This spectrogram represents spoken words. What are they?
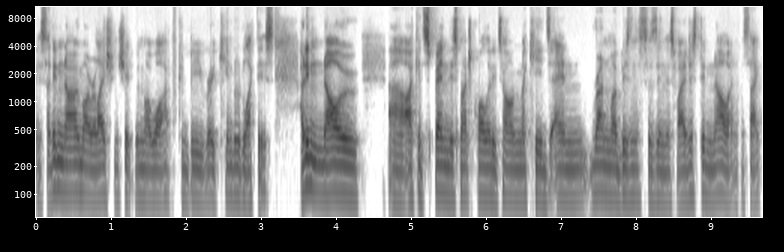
this. I didn't know my relationship with my wife could be rekindled like this. I didn't know uh, I could spend this much quality time with my kids and run my businesses in this way. I just didn't know it. And it's like,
